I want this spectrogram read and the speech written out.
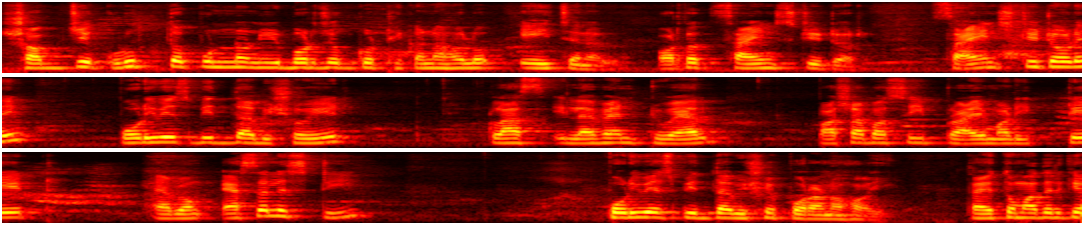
সবচেয়ে গুরুত্বপূর্ণ নির্ভরযোগ্য ঠিকানা হলো এই চ্যানেল অর্থাৎ সায়েন্স টিউটর সায়েন্স টিউটরে পরিবেশবিদ্যা বিষয়ের ক্লাস ইলেভেন টুয়েলভ পাশাপাশি প্রাইমারি টেট এবং এসএলএসটি পরিবেশবিদ্যা বিষয়ে পড়ানো হয়। তাই তোমাদেরকে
